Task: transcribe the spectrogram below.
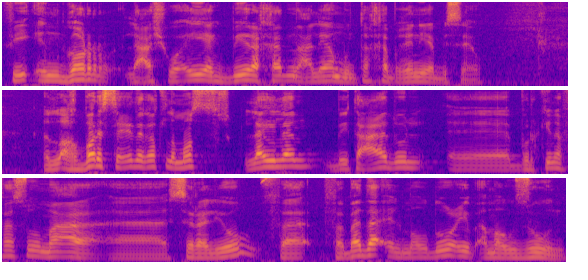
في إنجرار لعشوائية كبيرة خدنا عليها منتخب غينيا بيساو. الأخبار السعيدة جت لمصر ليلا بتعادل آه، بوركينا فاسو مع آه، سيراليون فبدأ الموضوع يبقى موزون.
